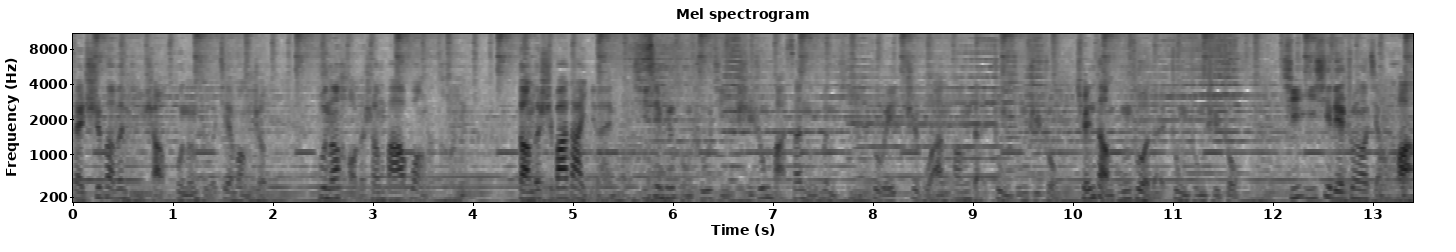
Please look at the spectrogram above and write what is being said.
在吃饭问题上不能得健忘症，不能好了伤疤忘了疼。党的十八大以来，习近平总书记始终把三农问题作为治国安邦的重中之重，全党工作的重中之重。其一系列重要讲话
